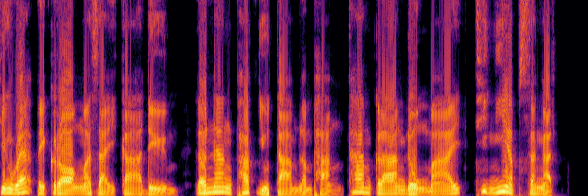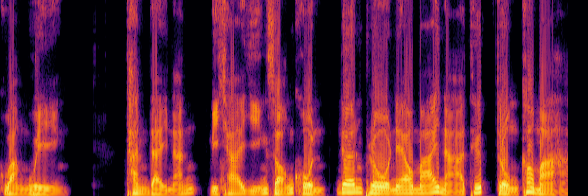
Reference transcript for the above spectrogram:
จึงแวะไปกรองมาใส่กาดื่ม แล้วนั่งพักอยู่ตามลำพัง ท่ามกลางดงไม้ที่เงียบสงัดวังเวงทันใดนั้นมีชายหญิงสองคน เดินโผล่แนวไม้หนาทึบตรงเข้ามาหา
